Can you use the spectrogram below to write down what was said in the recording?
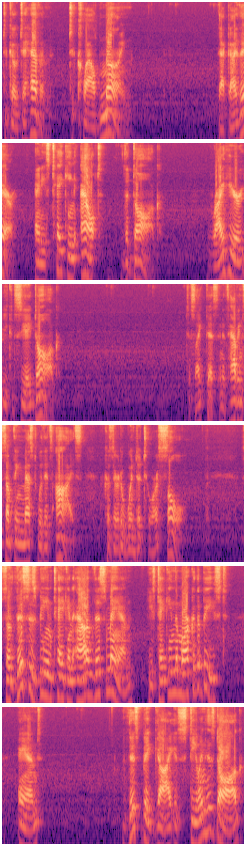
to go to heaven, to cloud nine. That guy there. And he's taking out the dog. Right here, you can see a dog. Just like this. And it's having something messed with its eyes because they're the window to our soul. So this is being taken out of this man. He's taking the mark of the beast, and this big guy is stealing his dog,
